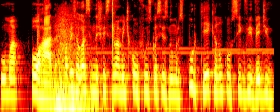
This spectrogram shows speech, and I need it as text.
uma porrada. Fabrício, agora você me deixou extremamente confuso com esses números. Por que, que eu não consigo viver de,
